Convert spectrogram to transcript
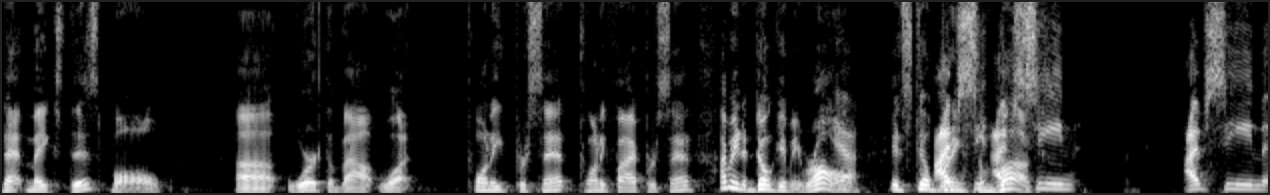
that makes this ball uh, worth about what? 20%, 25%? I mean, don't get me wrong. Yeah. It still brings seen, some bucks. I've seen I've seen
